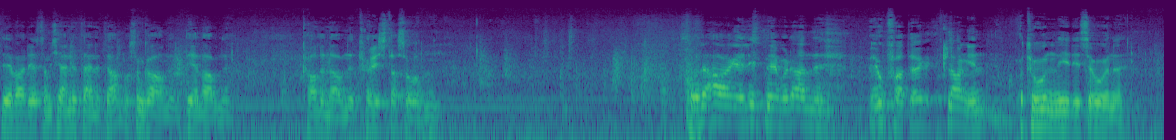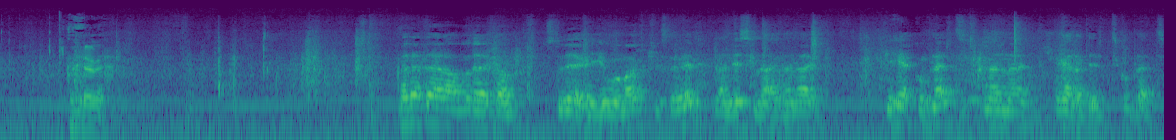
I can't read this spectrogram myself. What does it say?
Det var det som kjennetegnet ham, og som ga ham det navnet. Kallenavnet Trøystadsonen. Så det har litt med hvordan vi oppfatter klangen og tonen i disse ordene å gjøre. Men dette er noe dere kan studere i Ordmark hvis dere vil. Den listen der. Den er ikke helt komplett, men eh, relativt komplett.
